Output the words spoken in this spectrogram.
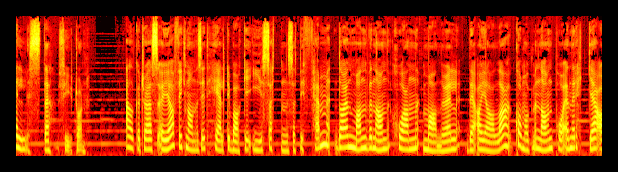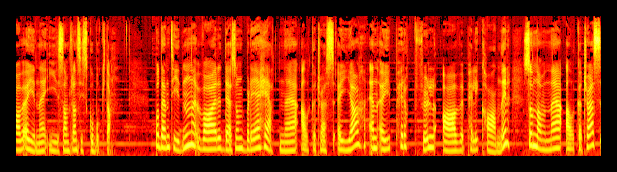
eldste fyrtårn. Alcatraz-øya fikk navnet sitt helt tilbake i 1775, da en mann ved navn Juan Manuel de Ayala kom opp med navn på en rekke av øyene i San Francisco-bukta. På den tiden var det som ble hetende Alcatraz-øya, en øy proppfull av pelikaner, så navnet Alcatraz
